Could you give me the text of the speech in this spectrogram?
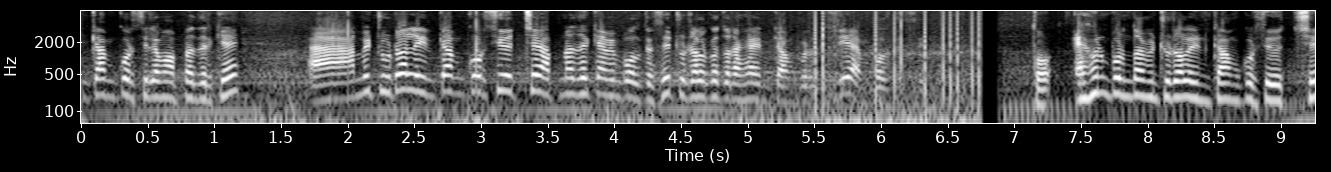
ইনকাম করছিলাম আপনাদেরকে। আমি টোটাল ইনকাম করছি হচ্ছে, আপনাদেরকে আমি বলতেছি টোটাল কত টাকা ইনকাম করেছি আমি বলতেছি। তো এখন পর্যন্ত আমি টোটাল ইনকাম করছি হচ্ছে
